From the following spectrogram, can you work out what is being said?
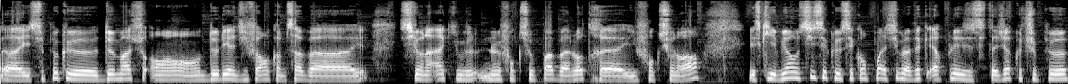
euh, il se peut que deux matchs en deux liens différents comme ça, bah, s'il y en a un qui ne fonctionne pas, bah, l'autre euh, il fonctionnera. Et ce qui est bien aussi, c'est que c'est compatible avec AirPlay, c'est-à-dire que tu peux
